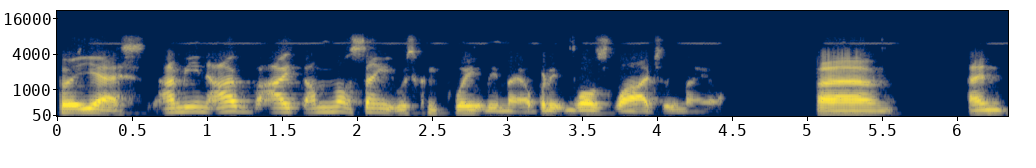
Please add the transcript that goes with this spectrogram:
but yes, I mean, I've, I I'm not saying it was completely male, but it was largely male. Um, and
